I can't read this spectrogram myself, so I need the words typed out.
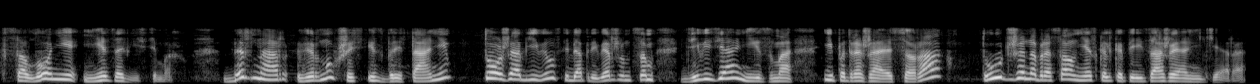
в салоне независимых. Бернар, вернувшись из Британии, тоже объявил себя приверженцем дивизионизма и, подражая Сера, тут же набросал несколько пейзажей Аньера.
